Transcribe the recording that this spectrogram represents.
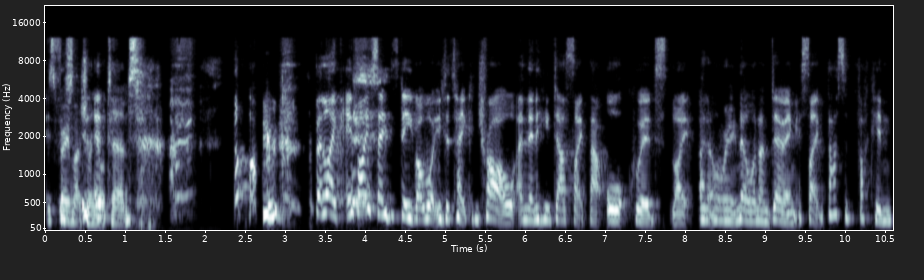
It's very much on your terms. but like if I say to Steve, I want you to take control, and then he does like that awkward, like I don't really know what I'm doing. It's like that's a fucking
